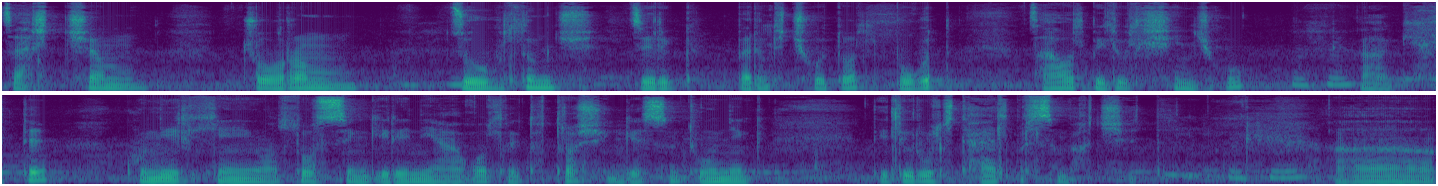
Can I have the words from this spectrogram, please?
зарчим, журам, зөвлөмж зэрэг баримтчгүүд бол бүгд заавал биелүүлэх шинжгүй. Аа гэхдээ хүний эрхийн олон улсын гэрээний агуулгыг дотроо шингээсэн түүнийг дэлгэрүүлж тайлбарлсан баг жишээд. Аа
